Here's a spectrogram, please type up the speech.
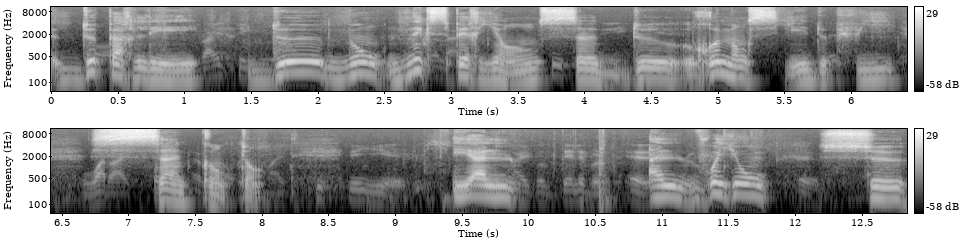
de parler de mon expérience de romancier depuis 50 ans. Et voyons ce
